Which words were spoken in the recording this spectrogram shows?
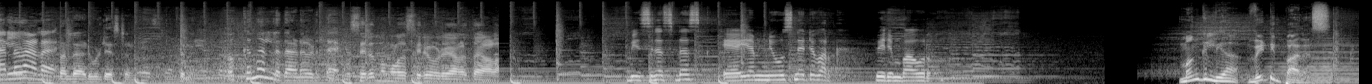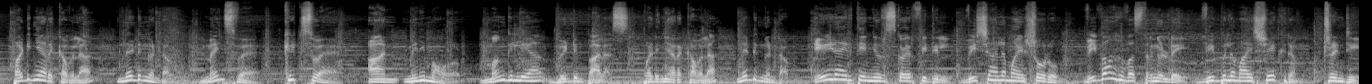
നല്ലതാണ്. നല്ല അടിപൊളി ടേസ്റ്റ് ആണ്. ഒക്കെ നല്ലതാണ് ഇവിടുത്തെ. സ്ഥിരം നമ്മൾ സ്ഥിരം ഇവിടെ ആളത്തെ ആളാണ് business desk A M news network Perumbavoor. Mangalya wedding palace Padinjarakkavala Nedumkandam men's wear kids wear and Minimore Mangalya wedding palace Padinjarakkavala Nedumkandam. ഏഴായിരത്തി അഞ്ഞൂറ് സ്ക്വയർ ഫീറ്റിൽ വിശാലമായ ഷോറൂം വിവാഹ വസ്ത്രങ്ങളുടെ വിപുലമായ ശേഖരം ട്രെൻഡി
